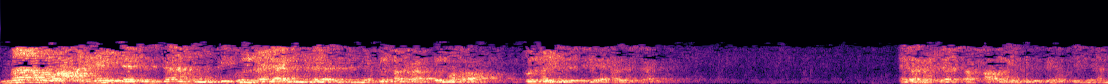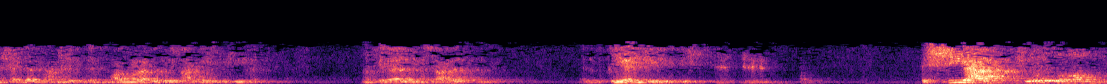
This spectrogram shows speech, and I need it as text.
ما أروع أن يجد الإنسان في كل مجال من مجالات الدنيا. كل فترة كل مطرة كل مجلس في أحد الإنسان. إذا الرجال فحاول يكتب في هذه عمل بعض المرات يدرس على عيش جديدة من خلال المساعدة. القيامية الشيعة شروطهم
